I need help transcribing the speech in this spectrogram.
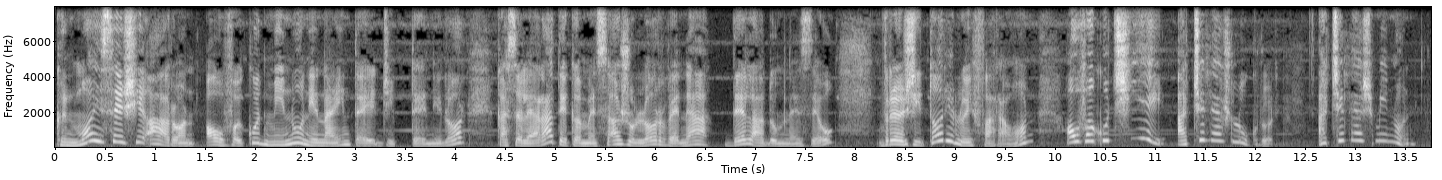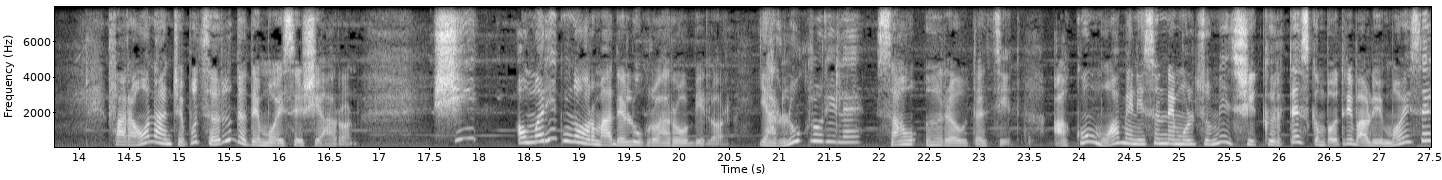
Când Moise și Aaron au făcut minuni înaintea egiptenilor ca să le arate că mesajul lor venea de la Dumnezeu, vrăjitorii lui Faraon au făcut și ei aceleași lucruri, aceleași minuni. Faraon a început să râdă de Moise și Aaron și au mărit norma de lucru a robilor, iar lucrurile s-au înrăutățit. Acum oamenii sunt nemulțumiți și cârtesc împotriva lui Moise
